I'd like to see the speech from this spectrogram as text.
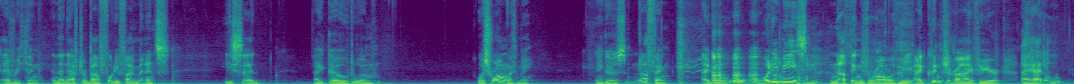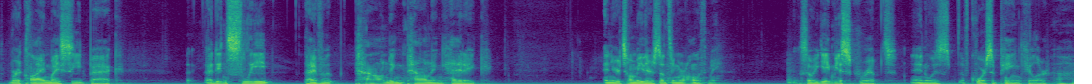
everything. And then after about 45 minutes, he said, I go to him, What's wrong with me? And he goes, Nothing. I go, What do you mean nothing's wrong with me? I couldn't drive here. I had to recline my seat back. I didn't sleep. I have a pounding, pounding headache. And you're telling me there's something wrong with me. So he gave me a script, and it was, of course, a painkiller. Uh-huh.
